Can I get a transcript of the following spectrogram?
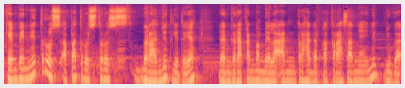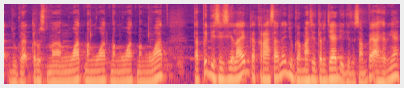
campaign ini terus apa terus terus berlanjut gitu ya. Dan gerakan pembelaan terhadap kekerasannya ini juga juga terus menguat menguat menguat menguat. Tapi di sisi lain kekerasannya juga masih terjadi gitu. Sampai akhirnya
